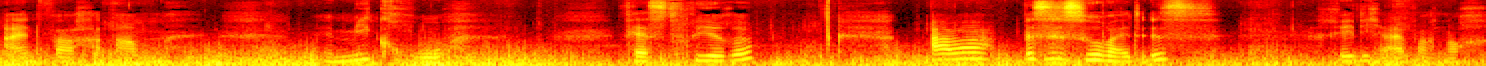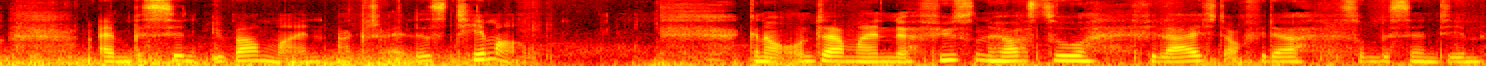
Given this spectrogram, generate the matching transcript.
einfach am Mikro festfriere. Aber bis es soweit ist, rede ich einfach noch ein bisschen über mein aktuelles Thema. Genau, unter meinen Füßen hörst du vielleicht auch wieder so ein bisschen den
